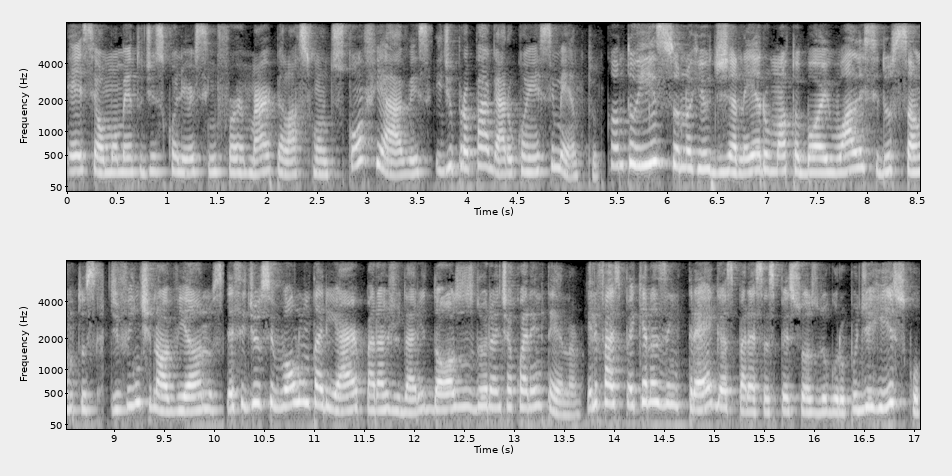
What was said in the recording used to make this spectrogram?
Esse é o momento de escolher se informar pelas fontes confiáveis e de propagar o conhecimento. Quanto isso, no Rio de Janeiro, o motoboy Wallace dos Santos, de 29 anos, decidiu se voluntariar para ajudar idosos durante a quarentena. Ele faz pequenas entregas para essas pessoas do grupo de risco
